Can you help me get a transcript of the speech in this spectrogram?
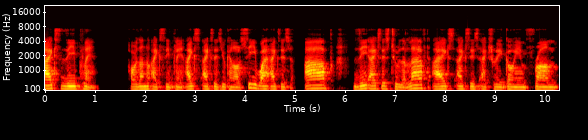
xz plane. Horizontal xz plane. x-axis you cannot see, y-axis up, z-axis to the left, x-axis actually going from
